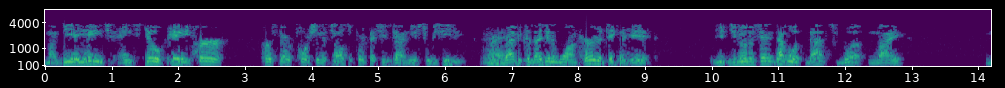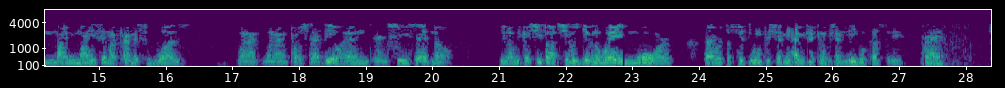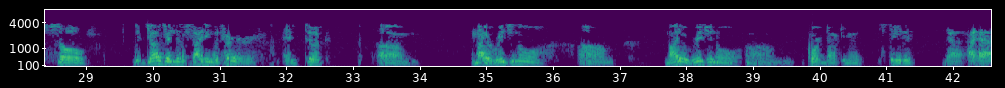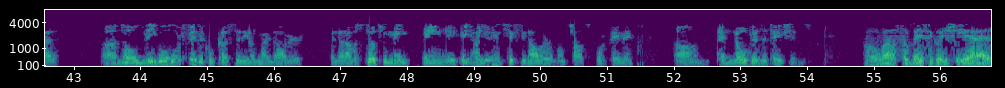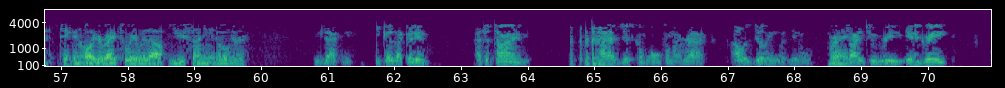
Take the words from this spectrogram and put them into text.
my BAH and still pay her her fair portion of child support that she's gotten used to receiving, Right. right? Because I didn't want her to take a hit. You, you know what I'm saying? That was that's what my my mindset, my premise was when I when I approached that deal, and and she said no you know, because she thought she was giving away more right, with the 51%, me having 51% legal custody. Right. So the judge ended up siding with her and took um, my original um, my original um, court document stated that I had uh, no legal or physical custody of my daughter, and that I was still to maintain a eight hundred and sixty dollar a month child support payment, um, and no visitations. Oh wow. So basically, she had taken all your rights away without you signing it over. Exactly, because I couldn't at the time, I had just come home from Iraq. I was dealing with, you know, Right. trying to reintegrate.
